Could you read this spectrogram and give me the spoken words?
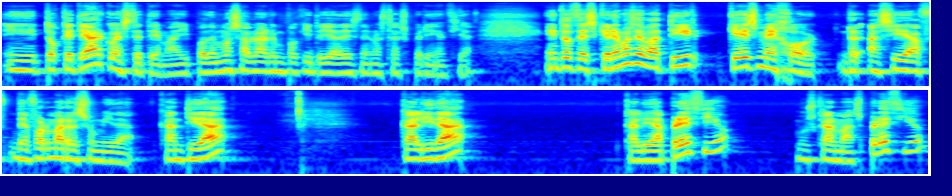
eh, toquetear con este tema y podemos hablar un poquito ya desde nuestra experiencia. Entonces, queremos debatir qué es mejor, así de forma resumida. Cantidad, calidad, calidad-precio buscar más precio,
